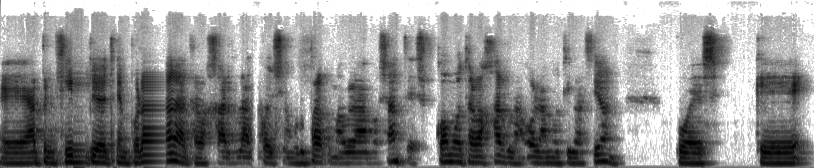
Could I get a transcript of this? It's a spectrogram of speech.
eh, al principio de temporada trabajar la cohesión grupal, como hablábamos antes, cómo trabajarla o la motivación, pues que,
